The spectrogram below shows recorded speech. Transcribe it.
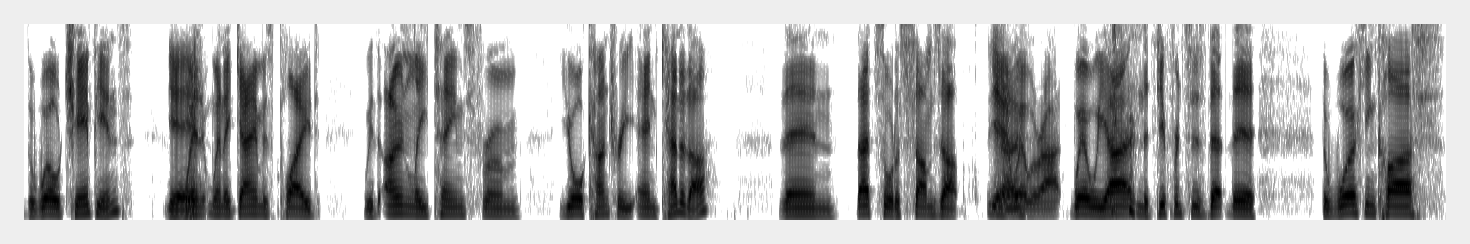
the world champions, Yeah. when when a game is played with only teams from your country and Canada, then that sort of sums up, Yeah, know, where we're at. where we are and the differences that the the working class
